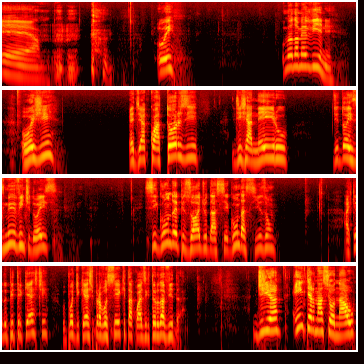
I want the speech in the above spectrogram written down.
É. Oi. O meu nome é Vini. Hoje é dia 14 de janeiro de 2022. Segundo episódio da segunda season aqui do Petricast, o podcast para você que tá quase que tendo da vida. Dia Internacional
